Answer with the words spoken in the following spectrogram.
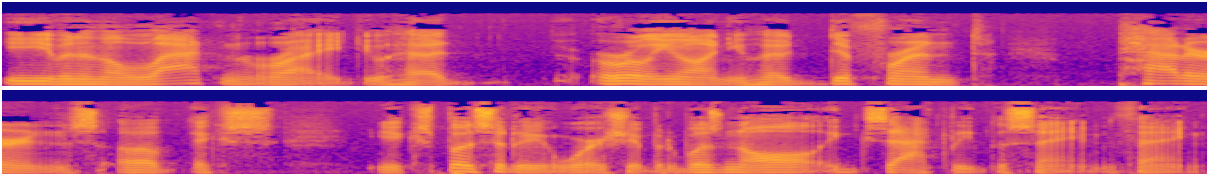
even in the Latin rite, you had early on, you had different patterns of ex- explicitly worship. It wasn't all exactly the same thing.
